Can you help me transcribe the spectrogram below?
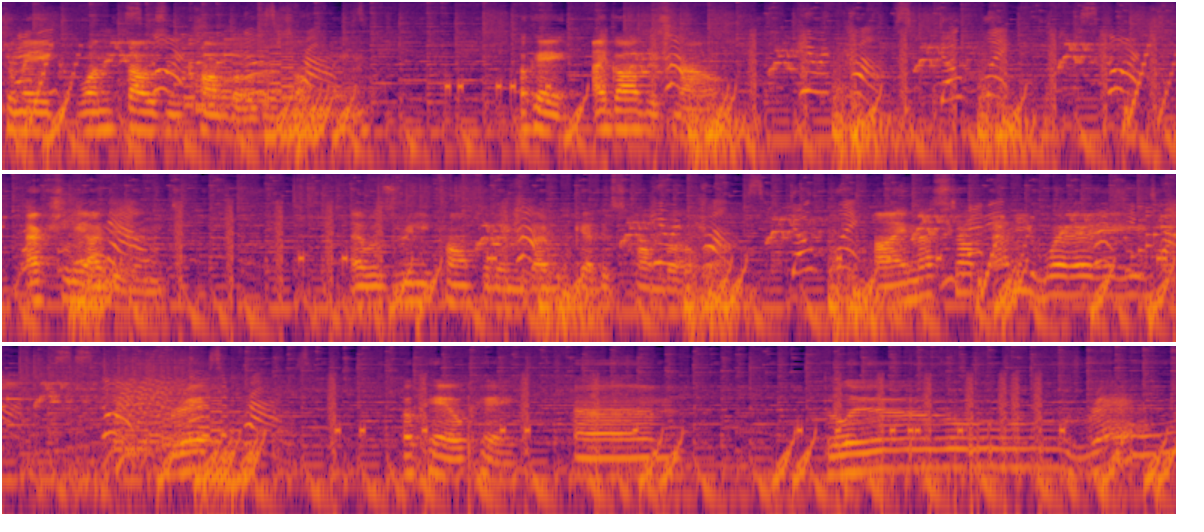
to make 1000 combos or something. Okay, I got this now. Here it comes. Don't blink. Score. Actually, I didn't. I was really confident that I would get this combo. Comes. Don't blink. I messed up anyway. Rip. Okay, okay. Um, blue, red.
